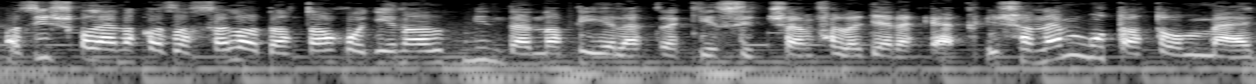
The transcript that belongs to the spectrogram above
Az iskolának az a feladata, hogy én a mindennapi életre készítsem fel a gyereket. És ha nem mutatom meg,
